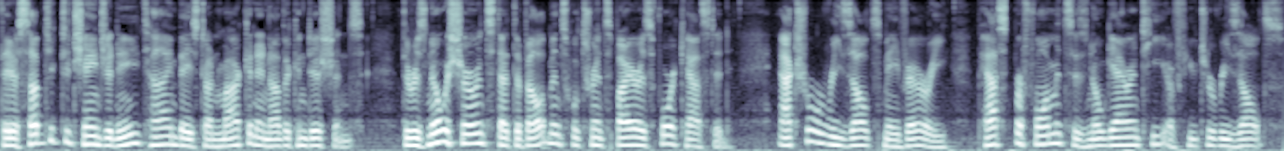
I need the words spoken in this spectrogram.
They are subject to change at any time based on market and other conditions. There is no assurance that developments will transpire as forecasted. Actual results may vary. Past performance is no guarantee of future results.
